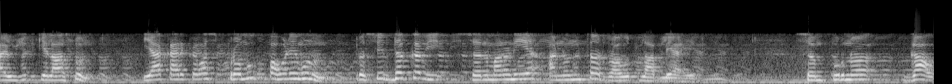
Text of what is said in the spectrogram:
आयोजित केला असून या कार्यक्रमास प्रमुख पाहुणे म्हणून प्रसिद्ध कवी सन्माननीय अनंत राऊत लाभले आहेत. संपूर्ण गाव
